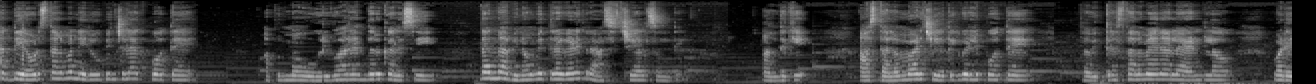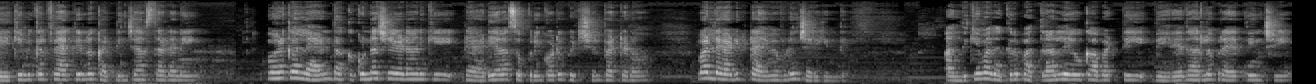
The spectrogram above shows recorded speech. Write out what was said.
ఆ దేవుడి స్థలం నిరూపించలేకపోతే అప్పుడు మా ఊరి వారందరూ కలిసి దాన్ని అభినవ మిత్ర గారికి రాసిచ్చేయాల్సి అందుకే ఆ స్థలం వాడి చేతికి వెళ్ళిపోతే పవిత్ర స్థలమైన ల్యాండ్లో వాడు ఏ కెమికల్ ఫ్యాక్టరీనో కట్టించేస్తాడని. వాడికి ఆ ల్యాండ్ దక్కకుండా చేయడానికి డాడీ అలా సుప్రీంకోర్టుకి పిటిషన్ పెట్టడం వాళ్ళ డాడీకి టైం ఇవ్వడం జరిగింది. అందుకే మా దగ్గర పత్రాలు లేవు కాబట్టి వేరే దారిలో ప్రయత్నించి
